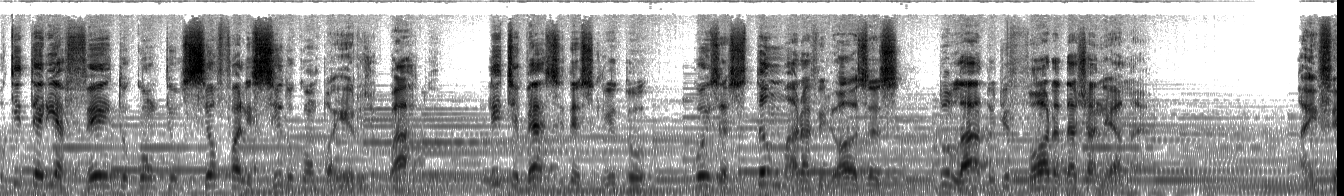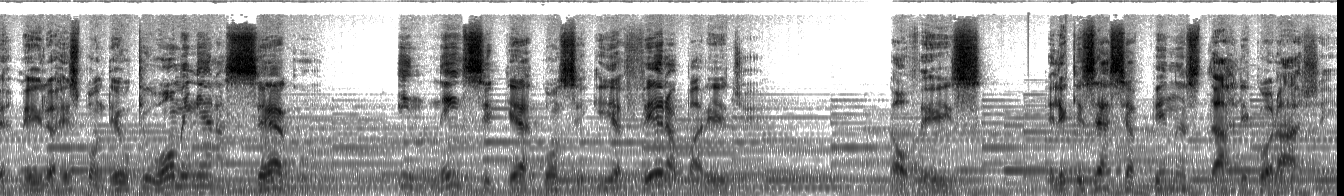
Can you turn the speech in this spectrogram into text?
o que teria feito com que o seu falecido companheiro de quarto lhe tivesse descrito coisas tão maravilhosas do lado de fora da janela. A enfermeira respondeu que o homem era cego e nem sequer conseguia ver a parede. Talvez ele quisesse apenas dar-lhe coragem.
